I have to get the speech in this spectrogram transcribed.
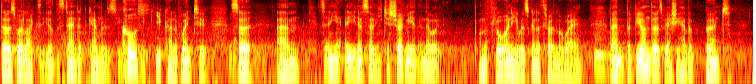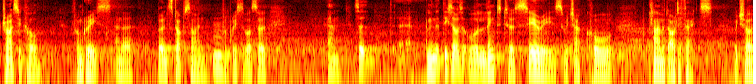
those were like you know, the standard cameras you, you, you kind of went to. Yeah. So, um, so and he, you know, so he just showed me it, and they were on the floor, and he was going to throw them away. Mm. Um, but beyond those, we actually have a burnt tricycle from Greece and a burnt stop sign mm. from Greece as well. So, um, so I mean, these are all linked to a series which I call climate artifacts, which are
